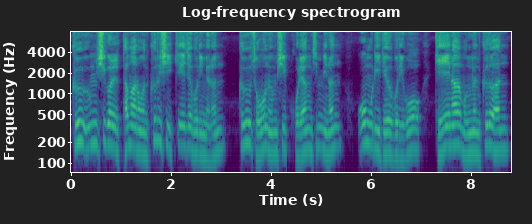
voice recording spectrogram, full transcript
그 음식을 담아놓은 그릇이 깨져버리면은 그 좋은 음식 고량 진미는 오물이 되어버리고 개나 먹는 그러한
